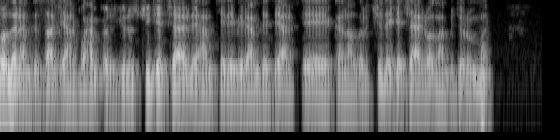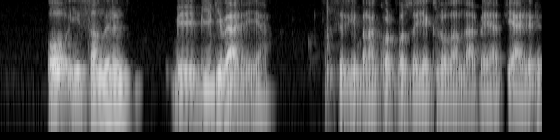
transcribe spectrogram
son dönemde sadece yani bu hem Özgürüz için geçerli hem Tele1 hem de diğer e, kanallar için de geçerli olan bir durum var. O insanların e, bilgi verdiği ya Sezgin Baran Korkmaz'a yakın olanlar veya diğerleri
